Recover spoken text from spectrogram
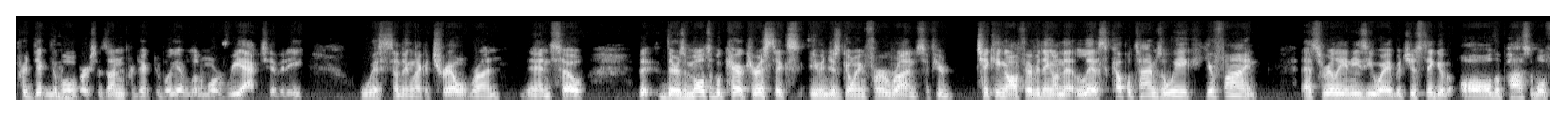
predictable mm-hmm. versus unpredictable. You have a little more reactivity with something like a trail run. And so th- there's multiple characteristics, even just going for a run. So if you're ticking off everything on that list a couple times a week, you're fine. That's really an easy way, but just think of all the possible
